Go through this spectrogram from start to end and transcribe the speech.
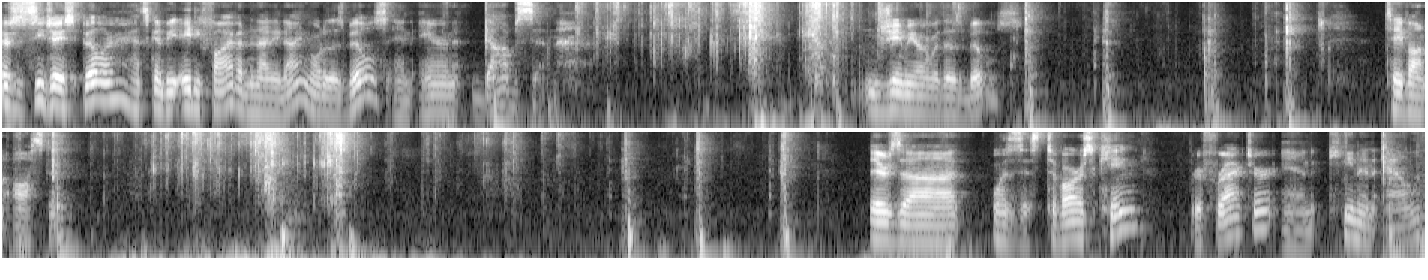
There's a CJ Spiller. That's going to be 85 out of 99. One of those Bills. And Aaron Dobson. Jamie R with those Bills. Tavon Austin. There's uh what is this? Tavarres King, Refractor, and Keenan Allen.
